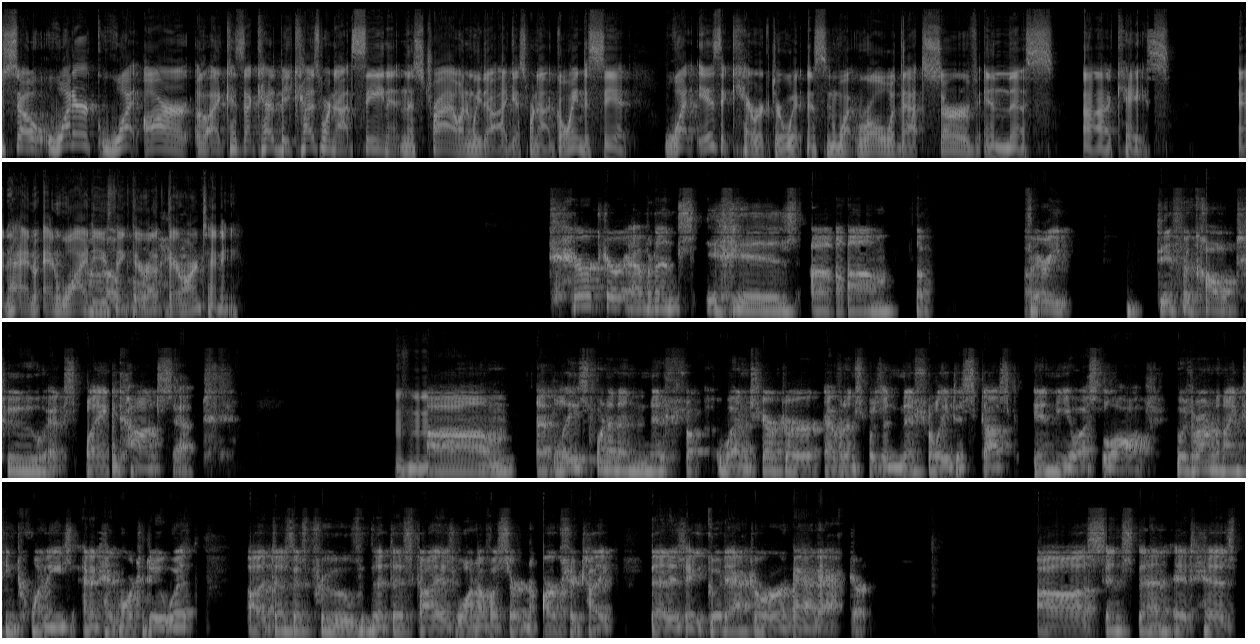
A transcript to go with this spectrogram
So what are what are like because because because we're not seeing it in this trial and we don't, I guess we're not going to see it. What is a character witness and what role would that serve in this uh, case? And and and why do you oh, think boy. there there aren't any? Character evidence is um, a very difficult to explain concept. Mm-hmm. Um, at least when an initial when character evidence was initially discussed in U.S. law, it was around the 1920s, and it had more to do with uh, does this prove that this guy is one of a certain archetype that is a good actor or a bad actor? Uh, since then, it has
